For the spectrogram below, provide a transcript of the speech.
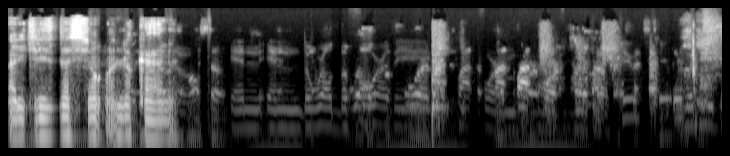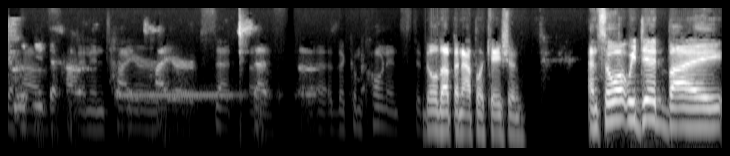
à l'utilisation locale. To build up an application. And so what we did by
